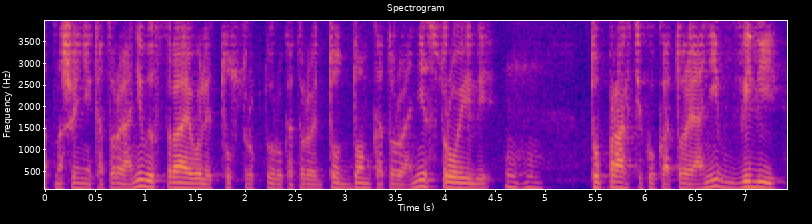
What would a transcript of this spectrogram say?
отношения, которые они выстраивали, ту структуру, которую, тот дом, который они строили, угу. ту практику, которую они ввели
